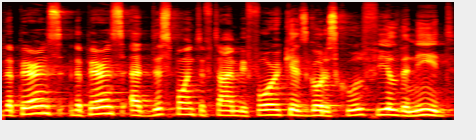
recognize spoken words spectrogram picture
the, parents, the parents at this point of time, before kids go to school, feel the need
